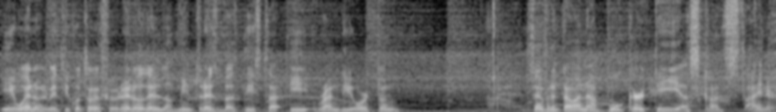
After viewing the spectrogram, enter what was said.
Y bueno, el 24 de febrero del 2003, Batista y Randy Orton se enfrentaban a Booker T y a Scott Steiner.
